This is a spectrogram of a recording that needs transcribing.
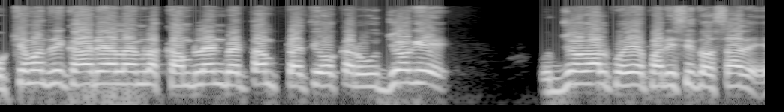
ముఖ్యమంత్రి కార్యాలయంలో కంప్లైంట్ పెడతాం. ప్రతి ఒక్కరు ఉద్యోగి ఉద్యోగాలు పోయే పరిస్థితి వస్తుంది.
